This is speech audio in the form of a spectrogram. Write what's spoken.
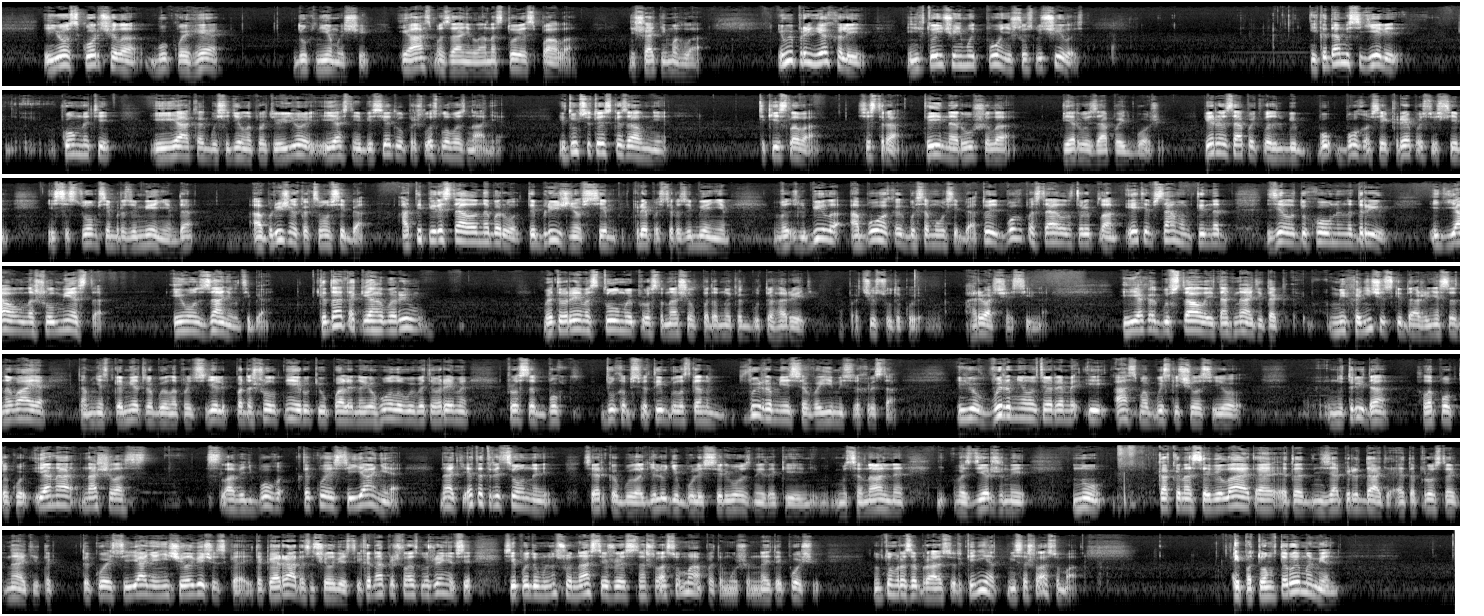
ее скорчила буквой «Г», дух немощи, и астма заняла, она стоя спала, дышать не могла. И мы приехали, и никто ничего не может понять, что случилось. И когда мы сидели в комнате, и я как бы сидел напротив ее, и я с ней беседовал, пришло слово знания. И Дух Святой сказал мне такие слова. «Сестра, ты нарушила первую заповедь Божию. Первая заповедь – возлюби Бога всей крепостью, всем естеством, всем разумением, да? А ближнего, как самого себя. А ты перестала наоборот. Ты ближнего всем крепостью, разумением возлюбила, а Бога как бы самого себя. То есть Бог поставил на второй план. И этим самым ты над... сделал духовный надрыв. И дьявол нашел место, и он занял тебя. Когда так я говорил, в это время стул мой просто начал подо мной как будто гореть. Я почувствовал такое горячее сильно. И я как бы встал, и так, знаете, так механически даже, не осознавая, там несколько метров было напротив, сидели, подошел к ней, руки упали на ее голову, и в это время просто Бог Духом Святым было сказано, выровняйся во имя Иисуса Христа. Ее выровняло в это время, и астма выскочила ее внутри, да, хлопок такой. И она начала славить Бога. Такое сияние, знаете, это традиционная церковь была, где люди более серьезные, такие эмоциональные, воздержанные. Ну, как она себя вела, это, это нельзя передать. Это просто, знаете, так, такое сияние нечеловеческое, и такая радость нечеловеческая. И когда пришла служение, все, все подумали, ну что, Настя уже сошла с ума, потому что на этой почве. Но потом разобрались, все-таки нет, не сошла с ума. И потом второй момент.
